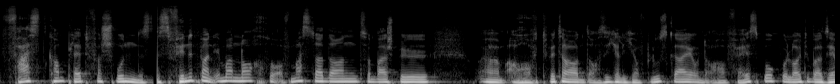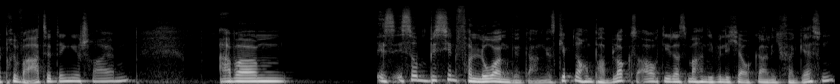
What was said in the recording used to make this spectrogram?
fast komplett verschwunden ist. Das findet man immer noch so auf Mastodon zum Beispiel, ähm, auch auf Twitter und auch sicherlich auf Blue Sky und auch auf Facebook, wo Leute über sehr private Dinge schreiben. Aber ähm, es ist so ein bisschen verloren gegangen. Es gibt noch ein paar Blogs auch, die das machen, die will ich ja auch gar nicht vergessen.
